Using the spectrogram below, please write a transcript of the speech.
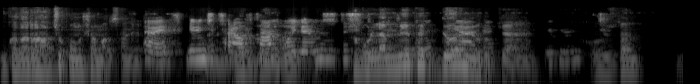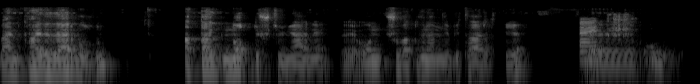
bu kadar rahatça konuşamaz hani. Evet, birinci yani taraftan oylarımız düştü. Kabullenmeyi pek görmüyorduk yani. Hı hı. O yüzden ben kayda değer buldum. Hatta not düştüm yani 13 e, Şubat önemli bir tarih diye. Evet. Ee,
